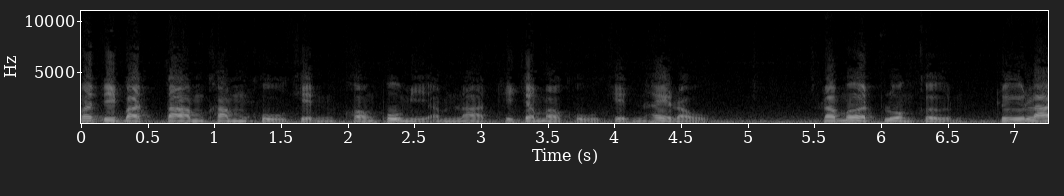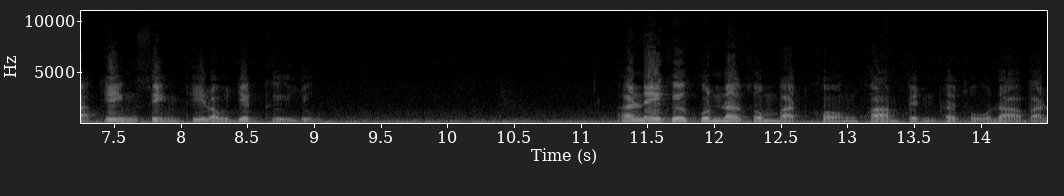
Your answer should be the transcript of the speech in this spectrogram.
ปฏิบัติตามคำขู่เข็นของผู้มีอำนาจที่จะมาขู่เข็นให้เราละเมิดล่วงเกิน หรือละทิ้งสิ่งที่เรายึดถืออยู่ อันนี้คือคุณสมบัติของความเป็นพระโสดาบัน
